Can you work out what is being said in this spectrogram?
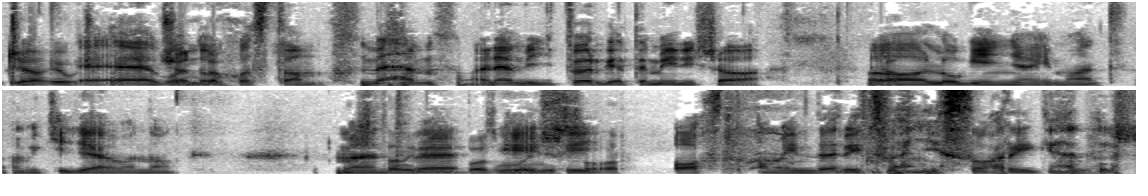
ja, jó, elgondolkoztam. Nem, hanem így pörgetem én is a ja. a loginjaimat, amik így el vannak mentve, az és így szar. azt a mindenit mennyi szar, igen, és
